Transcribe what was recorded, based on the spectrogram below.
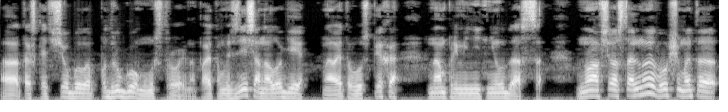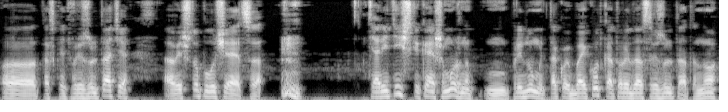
э, так сказать, все было по-другому устроено. Поэтому здесь аналогии э, этого успеха нам применить не удастся. Ну а все остальное, в общем, это, э, так сказать, в результате, э, ведь что получается? Теоретически, конечно, можно придумать такой бойкот, который даст результаты, но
